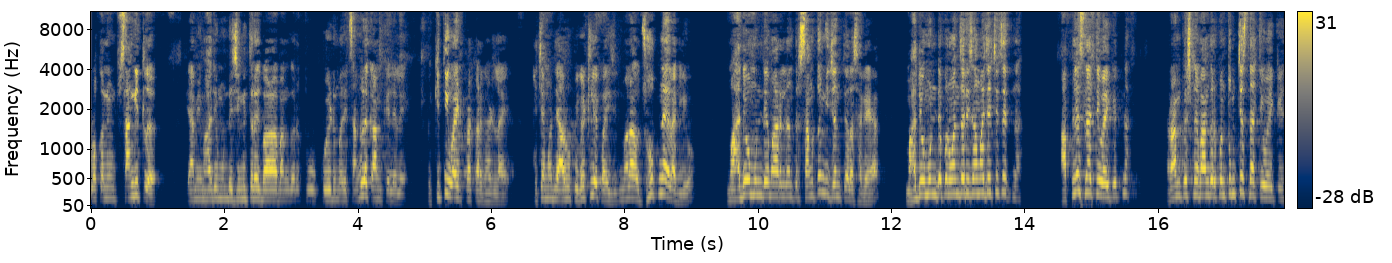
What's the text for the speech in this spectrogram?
लोकांनी सांगितलं की आम्ही महादेव मुंडेचे मित्र आहेत बाळा बांगर तू कोविडमध्ये चांगलं काम केलेलं आहे. किती वाईट प्रकार घडलाय. ह्याच्यामधले आरोपी घटले पाहिजेत. मला झोप नाही लागली हो. महादेव मुंडे मारल्यानंतर सांगतो मी जनतेला सगळ्या महादेव मुंडे पण वंजारी समाजाचेच आहेत ना. आपलेच नातेवाईक आहेत ना. रामकृष्ण बांगर पण तुमचेच नातेवाईक आहेत.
